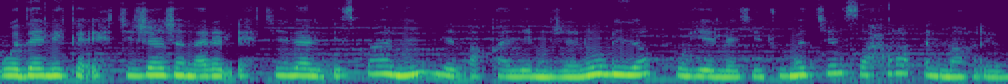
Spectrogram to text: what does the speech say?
وذلك احتجاجا على الاحتلال الإسباني للأقاليم الجنوبية وهي التي تمثل صحراء المغرب.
